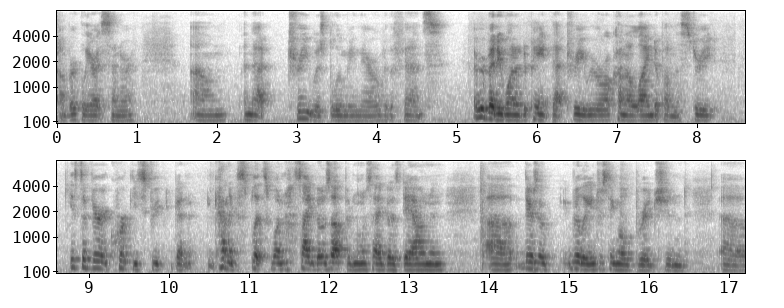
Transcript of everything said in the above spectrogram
uh, Berkeley Arts Center, um, and that tree was blooming there over the fence. Everybody wanted to paint that tree. We were all kind of lined up on the street it's a very quirky street. It kind of splits. One side goes up and one side goes down, and uh, there's a really interesting old bridge. And uh,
